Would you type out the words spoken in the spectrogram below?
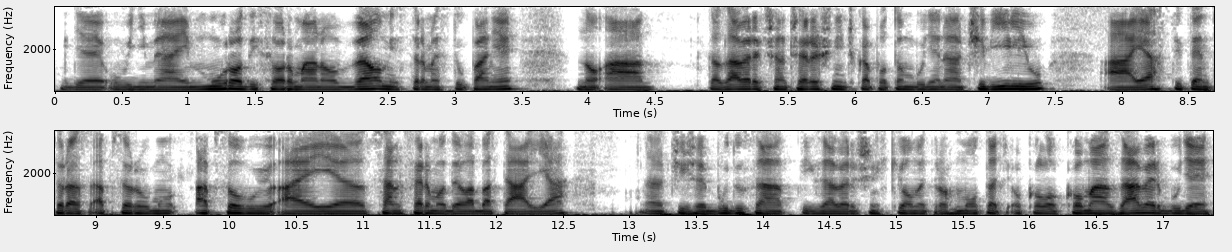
kde uvidíme aj Muro di Sormano, veľmi strmé stúpanie. No a tá záverečná čerešnička potom bude na Civíliu a jazdci tento raz absolvujú aj San Fermo della Battaglia, čiže budú sa v tých záverečných kilometroch motať okolo koma. Záver bude e,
